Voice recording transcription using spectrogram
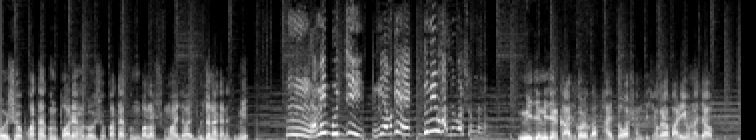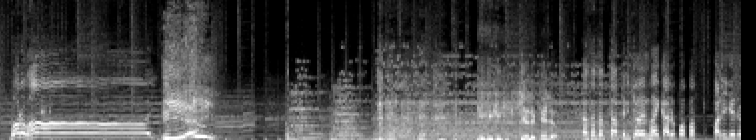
ওইসব কথা এখন পরে হবে ওইসব কথা এখন বলার সময় নয় বুঝো না কেন তুমি আমি বুঝছি তুমি আমাকে একদমই ভালোবাসো না নিজে নিজের কাজ করো গা ফালতু অশান্তি ঝগড়া বাড়িও না যাও বড় ভাই কি তাড়াতাড়ি চলেন ভাই কালু পাপা পালিয়ে গেছে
